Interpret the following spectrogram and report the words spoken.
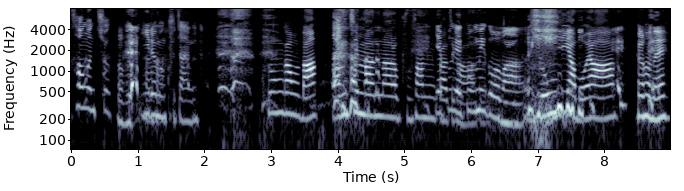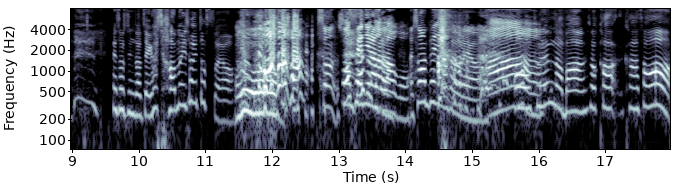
성은 축 어. 이름은 구장이 그런가 보다. 남친 만나러 부산까지 예쁘게 가. 꾸미고 막. 롱디야 뭐야. 그러네. 그래서 진짜 제가 잠을 설쳤어요. 오. 수원, 수원 팬이라서. 아, 수원 팬이라서 그래요. 아 어 그 랬나 봐. 그래서 가, 가서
